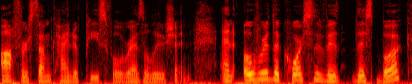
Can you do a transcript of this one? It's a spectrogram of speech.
offer some kind of peaceful resolution. And over the course of this book,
